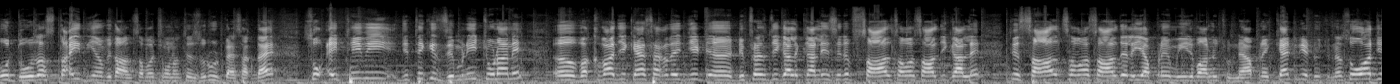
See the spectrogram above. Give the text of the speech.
ਉਹ 2027 ਦੀਆਂ ਵਿਧਾਨ ਸਭਾ ਚੋਣਾਂ ਤੇ ਜ਼ਰੂਰ ਪੈ ਸਕਦਾ ਹੈ। ਸੋ ਇੱਥੇ ਵੀ ਜਿੱਥੇ ਕਿ ਜ਼ਿਮਨੀ ਚੋਣਾਂ ਨੇ ਅ, ਵੱਖਵਾ ਜੇ ਕਹਿ ਸਕਦੇ ਜੇ ਡਿਫਰੈਂਸ ਦੀ ਗੱਲ ਕਰ ਲਈ ਸਿਰਫ ਸਾਲ ਸਵਾ ਸਾਲ ਦੀ ਗੱਲ ਹੈ ਤੇ ਸਾਲ ਸਵਾ ਸਾਲ ਦੇ ਲਈ ਆਪਣੇ ਉਮੀਦਵਾਰ ਨੂੰ ਚੁਣਨਾ ਆਪਣੇ ਕੈਂਡੀਡੇਟ ਨੂੰ ਚੁਣਨਾ ਸੋ ਅੱਜ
